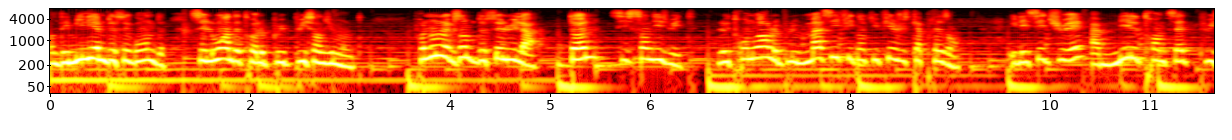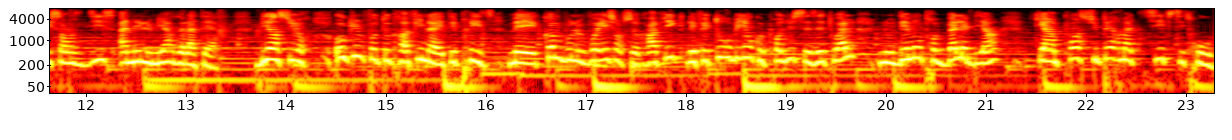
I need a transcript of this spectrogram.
en des millièmes de seconde, c'est loin d'être le plus puissant du monde. Prenons l'exemple de celui-là, TON 618, le trou noir le plus massif identifié jusqu'à présent. Il est situé à 1037 puissance 10 années-lumière de la Terre. Bien sûr, aucune photographie n'a été prise, mais comme vous le voyez sur ce graphique, l'effet tourbillon que produisent ces étoiles nous démontre bel et bien qu'un point supermassif s'y trouve.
